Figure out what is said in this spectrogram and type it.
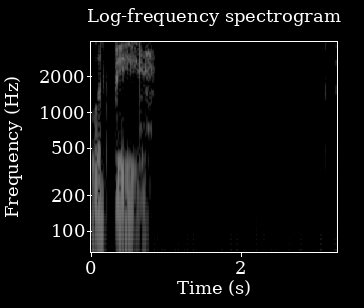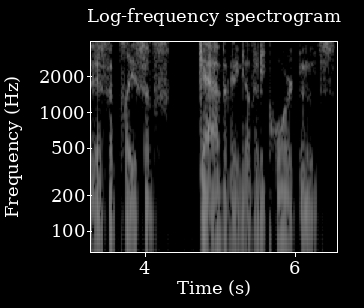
would be. There's a place of gathering of importance,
